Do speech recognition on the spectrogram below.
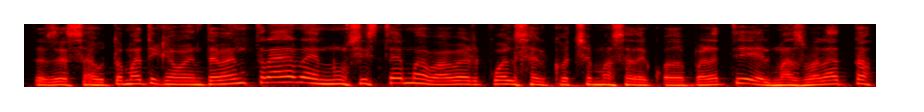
Entonces automáticamente va a entrar en un sistema, va a ver cuál es el coche más adecuado para ti, el más barato,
